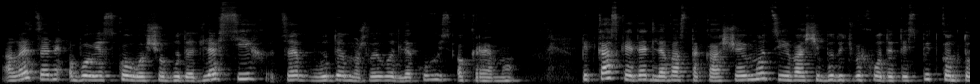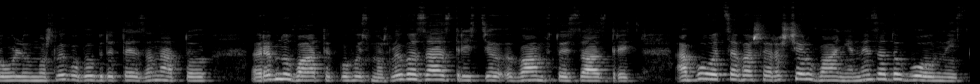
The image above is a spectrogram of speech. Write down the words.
Але це не обов'язково, що буде для всіх, це буде можливо для когось окремо. Підказка йде для вас така, що емоції ваші будуть виходити з-під контролю, можливо, ви будете занадто ревнувати когось, можливо, заздрість, е, вам хтось заздрить, або це ваше розчарування, незадоволеність.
